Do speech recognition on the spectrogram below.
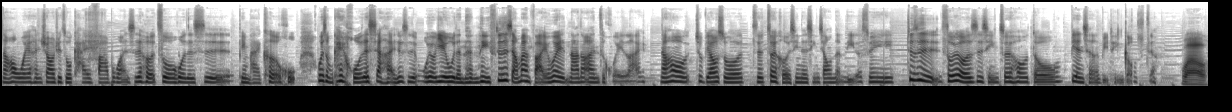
然后我也很需要去做开发，不管是合作或者是品牌客户。为什么可以活得下来？就是我有业务的能力，就是想办法也会拿到案子回来。然后就不要说最最核心的行销能力了，所以就是所有的事情最后都变成了 Between Ghosts 这样。哇哦，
